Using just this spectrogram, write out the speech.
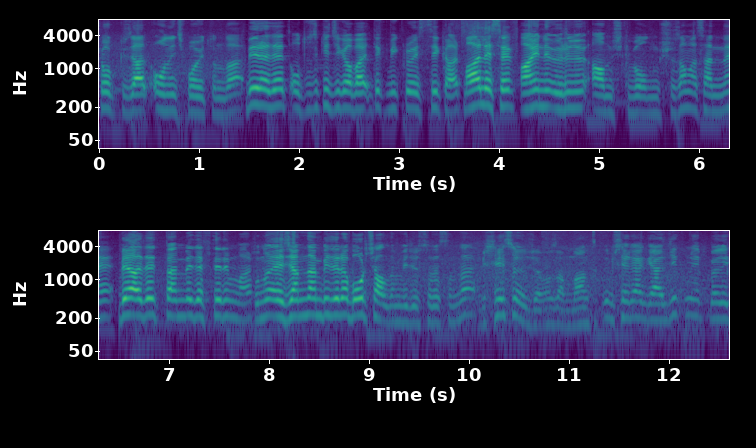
Çok güzel 10 inç boyutunda. Bir adet 32 GB'lık micro SD kart. Maalesef aynı ürünü almış gibi olmuşuz ama senle. Bir adet pembe defterim var. Bunu Ecem'den 1 lira borç aldım video sırasında. Bir şey söyleyeceğim o zaman. Mantıklı bir şeyler gelecek mi? Hep böyle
